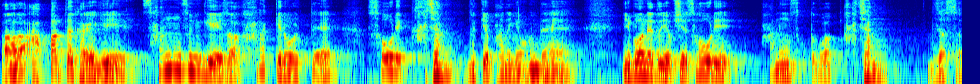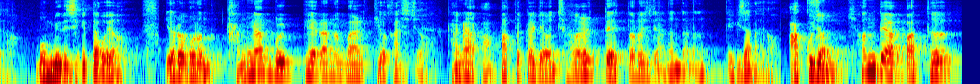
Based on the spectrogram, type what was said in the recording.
어, 아파트 가격이 상승기에서 하락기로 올 때 서울이 가장 늦게 반응이 오는데 이번에도 역시 서울이 반응 속도가 가장 늦었어요. 못 믿으시겠다고요? 여러분은 강남 불패라는 말 기억하시죠? 강남 아파트 가격은 절대 떨어지지 않는다는 얘기잖아요. 압구정 현대 아파트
